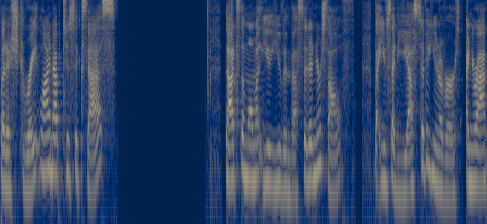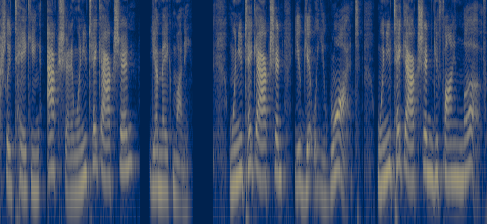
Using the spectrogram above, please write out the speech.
but a straight line up to success, that's the moment you, you've invested in yourself, that you've said yes to the universe, and you're actually taking action. And when you take action, you make money. When you take action, you get what you want. When you take action, you find love.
